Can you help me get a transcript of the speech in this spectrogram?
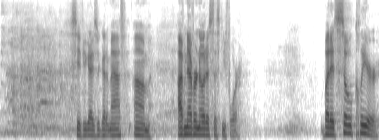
See if you guys are good at math. Um, I've never noticed this before. But it's so clear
